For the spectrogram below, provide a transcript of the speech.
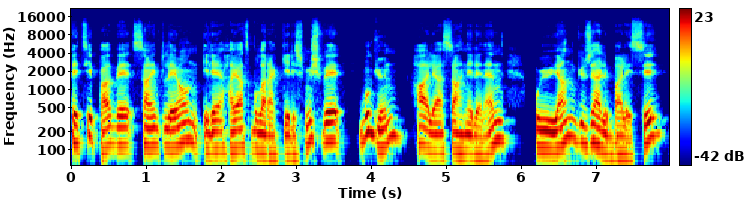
Petipa ve Saint Leon ile hayat bularak gelişmiş ve bugün hala sahnelenen Uyuyan Güzel Balesi,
